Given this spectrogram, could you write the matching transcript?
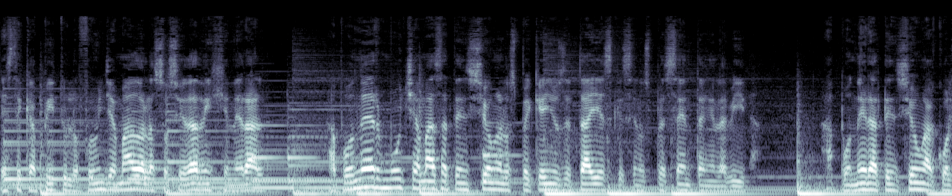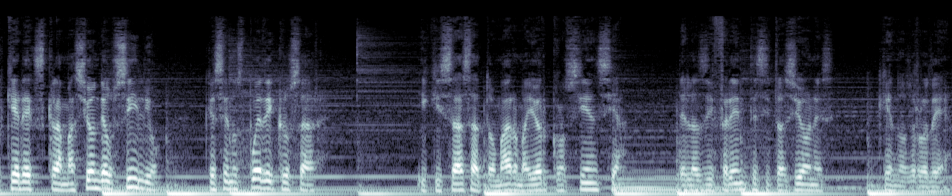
Este capítulo fue un llamado a la sociedad en general a poner mucha más atención a los pequeños detalles que se nos presentan en la vida, poner atención a cualquier exclamación de auxilio que se nos puede cruzar y quizás a tomar mayor conciencia de las diferentes situaciones que nos rodean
